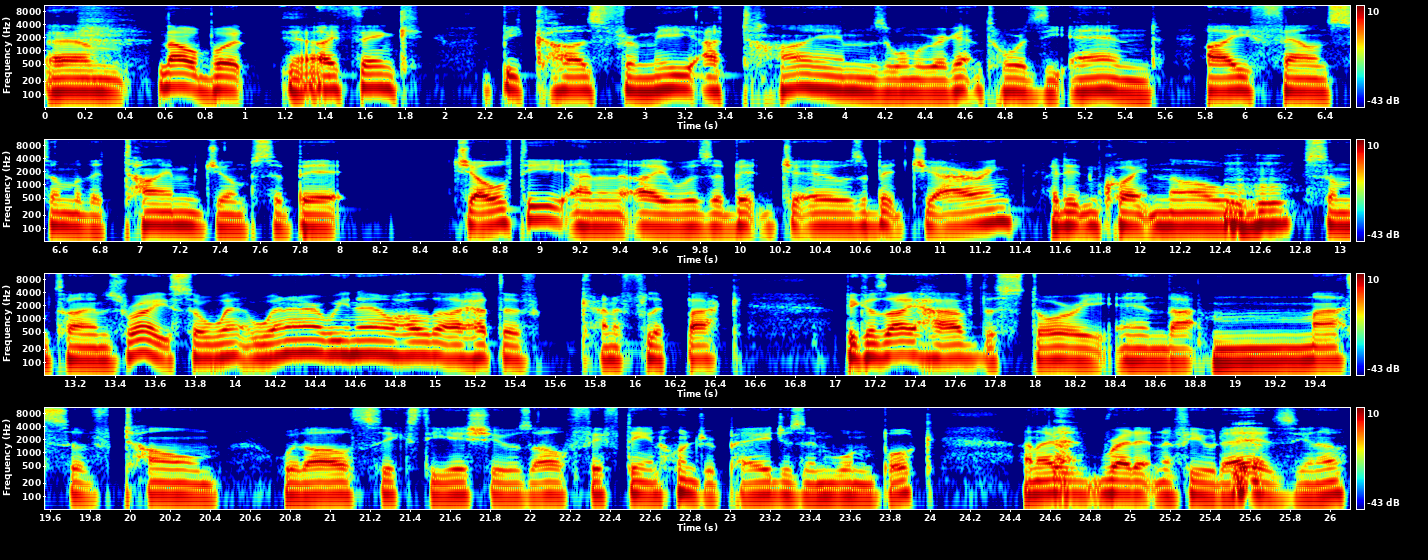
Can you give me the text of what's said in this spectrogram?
um, no, but Yeah. I think because for me, at times when we were getting towards the end, I found some of the time jumps a bit jolty, and I was a bit it was a bit jarring. I didn't quite know Mhm. sometimes. Right, so when when are we now? Hold on, I had to kind of flip back because I have the story in that massive tome with all 60 issues, all 1500 pages in one book. And I read it in a few Yeah. days, you know.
